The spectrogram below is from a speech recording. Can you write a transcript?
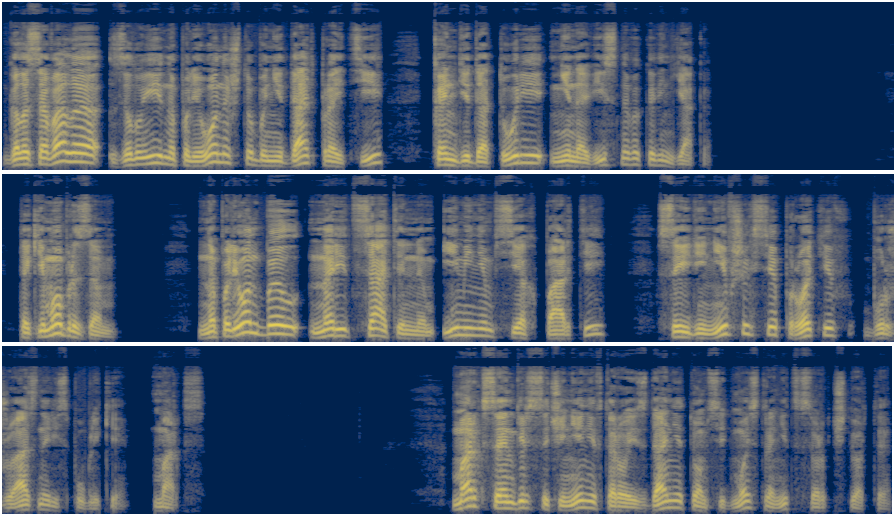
голосовала за Луи Наполеона, чтобы не дать пройти кандидатуре ненавистного Ковиньяка. Таким образом, Наполеон был нарицательным именем всех партий, соединившихся против буржуазной республики. Маркс. Маркс Энгельс, сочинение, второе издание, том 7, страница 44.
